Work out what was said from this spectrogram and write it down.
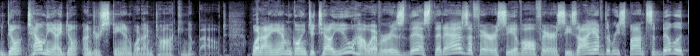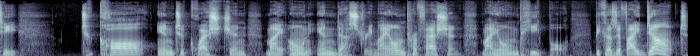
Don't tell me I don't understand what I'm talking about. What I am going to tell you, however, is this that as a Pharisee of all Pharisees, I have the responsibility to call into question my own industry, my own profession, my own people. Because if I don't,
